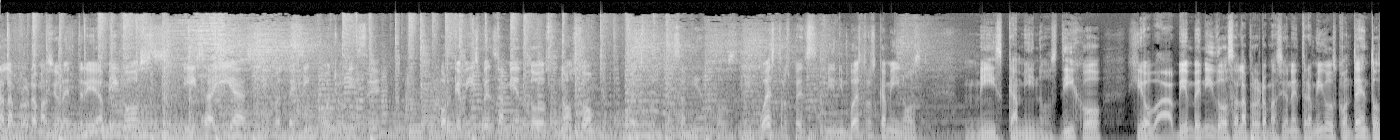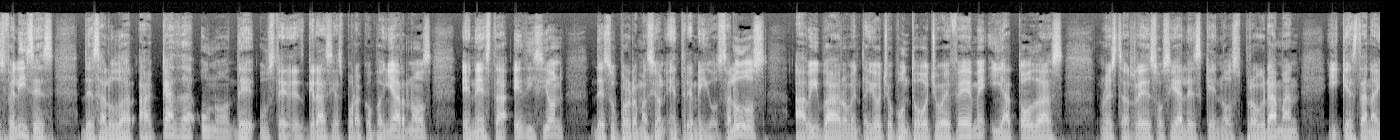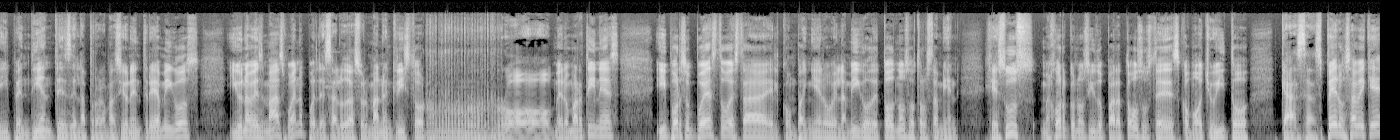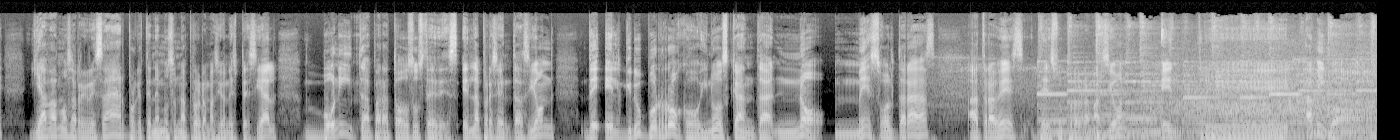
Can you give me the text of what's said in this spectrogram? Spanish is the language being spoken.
a la programación entre amigos. Isaías 55.8 dice, porque mis pensamientos no son vuestros pensamientos, ni vuestros, ni vuestros caminos, mis caminos, dijo Jehová. Bienvenidos a la programación entre amigos, contentos, felices de saludar a cada uno de ustedes. Gracias por acompañarnos en esta edición de su programación entre amigos. Saludos a Viva 98.8 FM y a todas nuestras redes sociales que nos programan y que están ahí pendientes de la programación entre amigos. Y una vez más, bueno, pues les saluda a su hermano en Cristo, Romero Martínez. Y por supuesto está el compañero, el amigo de todos nosotros también, Jesús, mejor conocido para todos ustedes como Chuito Casas. Pero ¿sabe qué? Ya vamos a regresar porque tenemos una programación especial, bonita para todos ustedes. Es la presentación de El Grupo Rojo y nos canta No me soltarás a través de su programación Entre Amigos.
